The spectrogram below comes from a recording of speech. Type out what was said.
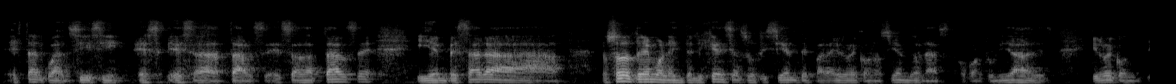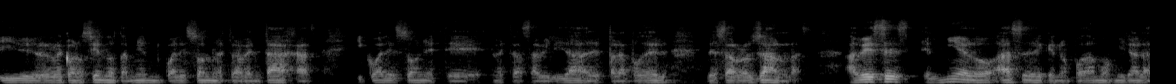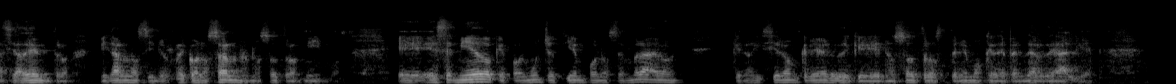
Es tal cual, sí, sí, es, es adaptarse, es adaptarse y empezar a... Nosotros tenemos la inteligencia suficiente para ir reconociendo las oportunidades, y ir reconociendo también cuáles son nuestras ventajas y cuáles son este, nuestras habilidades para poder desarrollarlas. A veces el miedo hace de que no podamos mirar hacia adentro, mirarnos y reconocernos nosotros mismos. Eh, ese miedo que por mucho tiempo nos sembraron que nos hicieron creer de que nosotros tenemos que depender de alguien.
